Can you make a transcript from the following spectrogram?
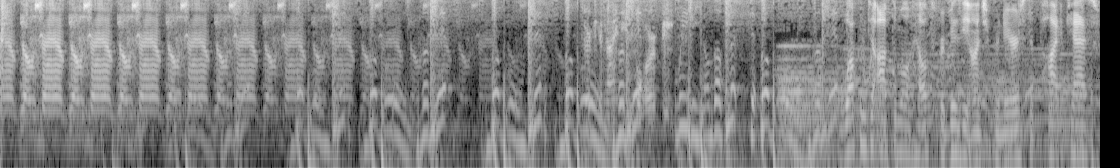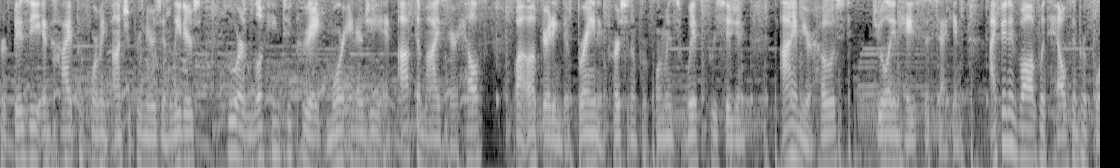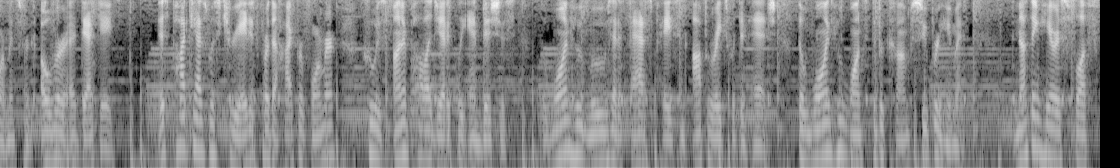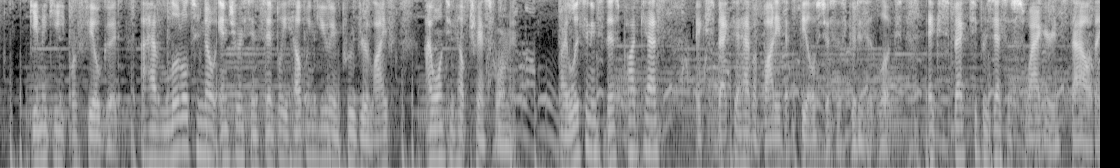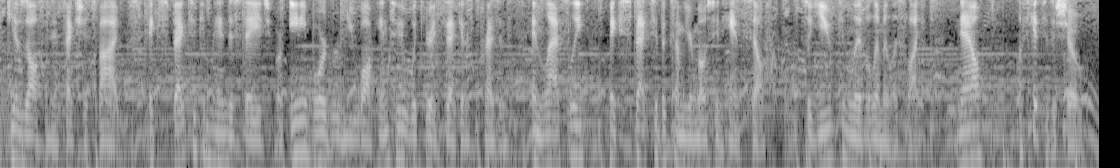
Sam, no Sam, no Sam, no Sam, no Sam, no Sam, no Sam, no Sam, no Sam, no Sam. Welcome to Optimal Health for Busy Entrepreneurs, the podcast for busy and high performing entrepreneurs and leaders who are looking to create more energy and optimize their health while upgrading their brain and personal performance with precision. I am your host, Julian Hayes II. I've been involved with health and performance for over a decade. This podcast was created for the high performer who is unapologetically ambitious, the one who moves at a fast pace and operates with an edge, the one who wants to become superhuman. Nothing here is fluff, gimmicky, or feel good. I have little to no interest in simply helping you improve your life. I want to help transform it. By listening to this podcast, expect to have a body that feels just as good as it looks. Expect to possess a swagger and style that gives off an infectious vibe. Expect to command the stage or any boardroom you walk into with your executive presence. And lastly, expect to become your most enhanced self so you can live a limitless life. Now, let's get to the show.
